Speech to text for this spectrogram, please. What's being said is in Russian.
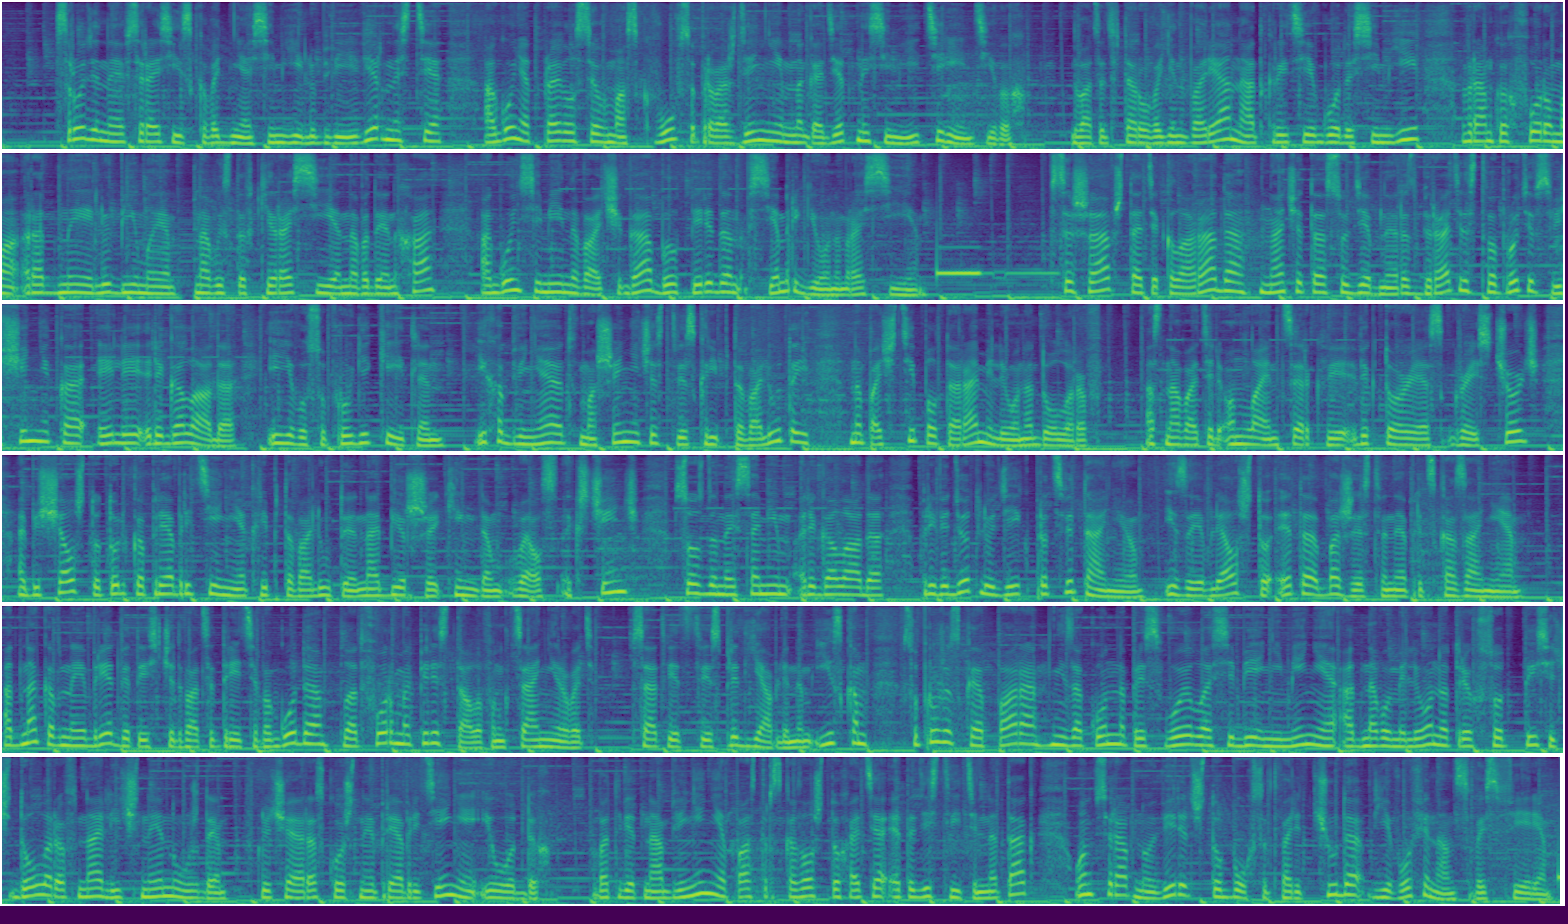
С родины Всероссийского дня семьи, любви и верности огонь отправился в Москву в сопровождении многодетной семьи Терентьевых. 22 января на открытии Года семьи в рамках форума «Родные, любимые» на выставке «Россия» на ВДНХ огонь семейного очага был передан всем регионам России. В США, в штате Колорадо, начато судебное разбирательство против священника Эли Регалада и его супруги Кейтлин. Их обвиняют в мошенничестве с криптовалютой на почти полтора миллиона долларов. Основатель онлайн-церкви Victorious Grace Church обещал, что только приобретение криптовалюты на бирже Kingdom Wealth Exchange, созданной самим Регалада, приведет людей к процветанию и заявлял, что это божественное предсказание. Однако в ноябре 2023 года платформа перестала функционировать. В соответствии с предъявленным иском, супружеская пара незаконно присвоила себе не менее 1 миллиона 300 тысяч долларов на личные нужды, включая роскошные приобретения и отдых. В ответ на обвинение пастор сказал, что хотя это действительно так, он все равно верит, что Бог сотворит чудо в его финансовой сфере.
